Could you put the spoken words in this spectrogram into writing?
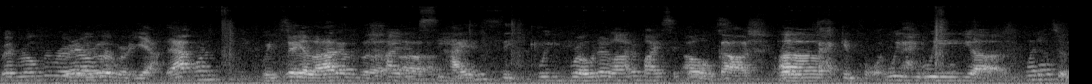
Red Rover, Red, Red Rover. Rover, yeah, that one. We play a lot of uh, Hide and uh, seek. hide and seek. We rode a lot of bicycles. Oh gosh, rode back and forth. We we uh, what else?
